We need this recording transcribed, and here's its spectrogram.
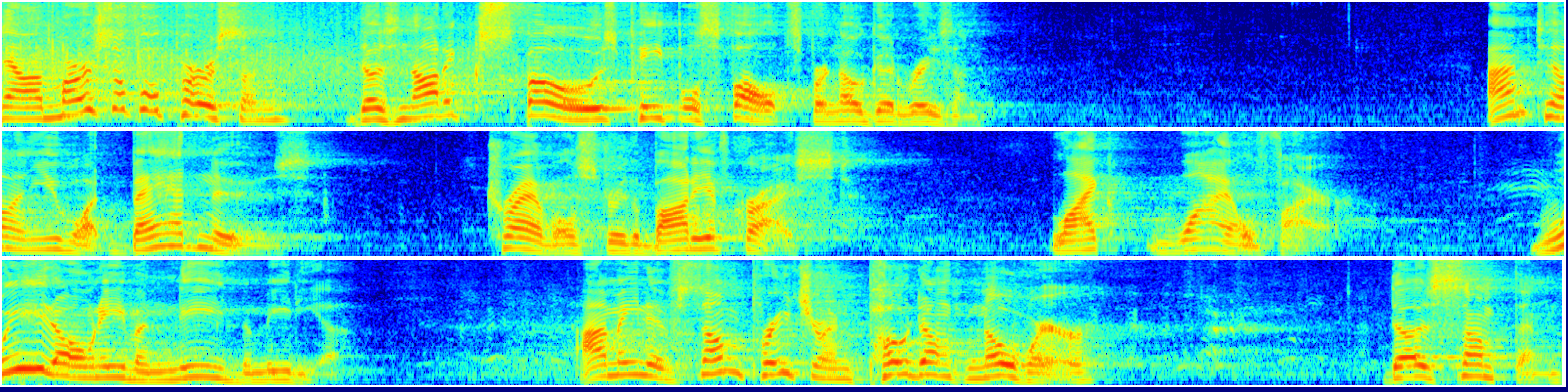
Now, a merciful person does not expose people's faults for no good reason. I'm telling you what, bad news travels through the body of Christ like wildfire. We don't even need the media. I mean, if some preacher in podunk nowhere does something,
